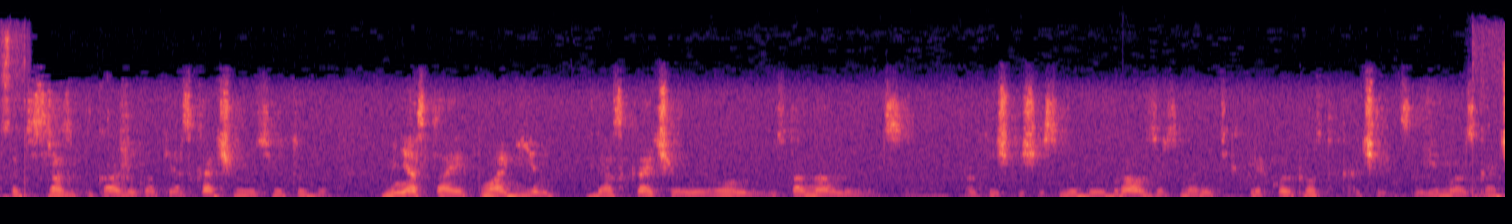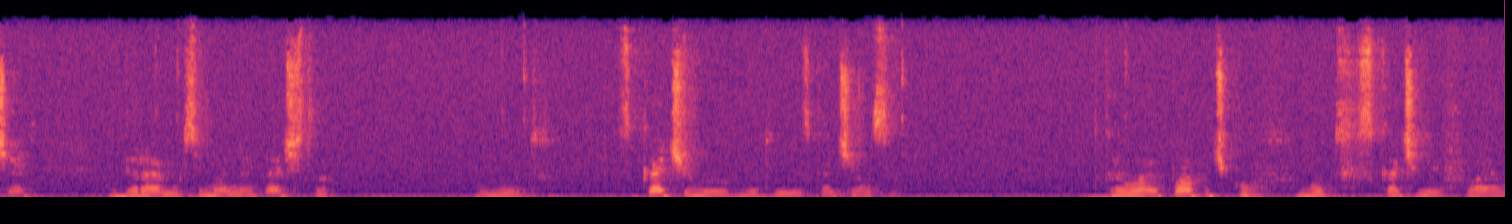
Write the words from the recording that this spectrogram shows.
кстати, сразу покажу, как я скачиваю с YouTube. У меня стоит плагин для скачивания, он устанавливается практически сейчас любой браузер. Смотрите, как легко и просто качается. Нажимаю скачать, выбираю максимальное качество. Вот. Скачиваю, вот он мне скачался. Открываю папочку, вот скачанный файл.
